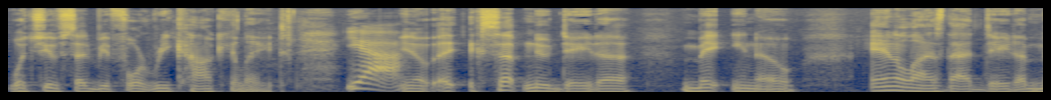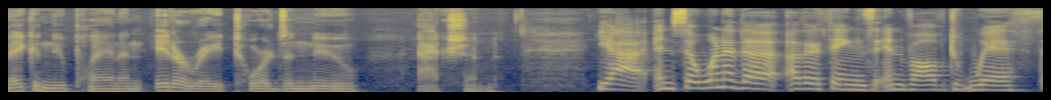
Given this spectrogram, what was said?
what you've said before recalculate yeah you know accept new data make you know analyze that data make a new plan and iterate towards a new action yeah and so one of the other things involved with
